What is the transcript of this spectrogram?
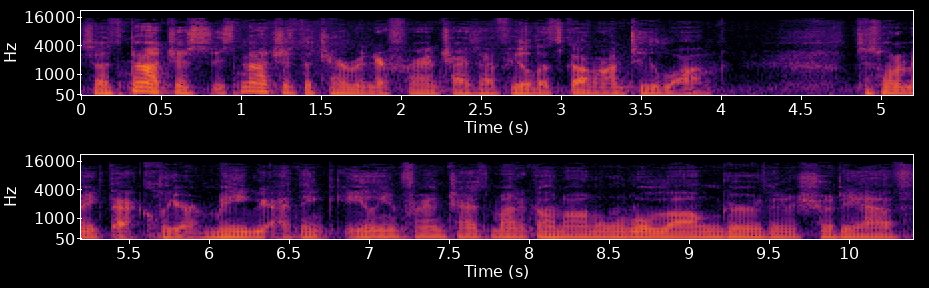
So it's not just it's not just the Terminator franchise. I feel that's gone on too long. Just want to make that clear. Maybe I think Alien franchise might have gone on a little longer than it should have.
